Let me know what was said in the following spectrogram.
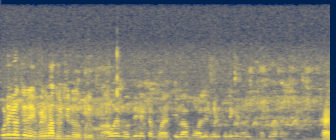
কোটে গেলতে রে বেড়বা ধরছিল উপরে উপরে। হ্যাঁ ওই মধ্যে একটা বয়সী বা বলি ধরি চলে গেল হ্যাঁ।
